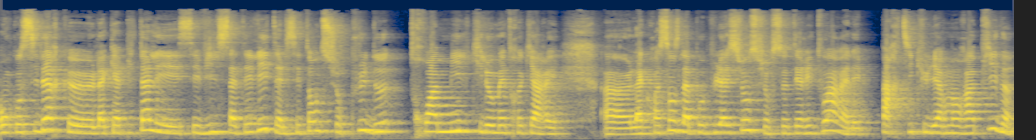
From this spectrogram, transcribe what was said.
On considère que la capitale et ses villes satellites, elles s'étendent sur plus de 3000 km. Euh, la croissance de la population sur ce territoire, elle est particulièrement rapide,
